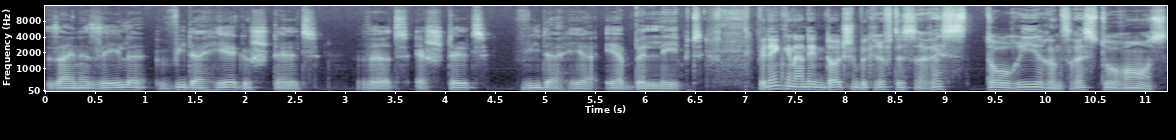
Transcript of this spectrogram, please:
seine Seele wiederhergestellt wird. Er stellt wieder her, er belebt. Wir denken an den deutschen Begriff des Restaurierens, Restaurants.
